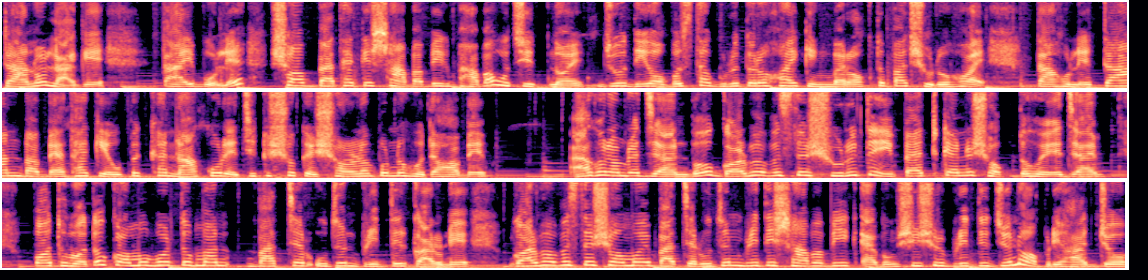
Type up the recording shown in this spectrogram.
টানও লাগে। তাই বলে সব ব্যথাকে স্বাভাবিক ভাবা উচিত নয়। যদি অবস্থা গুরুতর হয় কিংবা রক্তপাত শুরু হয়, তাহলে টান বা ব্যথাকে উপেক্ষা না করে চিকিৎসকের শরণাপন্ন হতে হবে। এখন আমরা জানব গর্ভাবস্থার শুরুতেই প্যাট কেন শক্ত হয়ে যায়? প্রথমত ক্রমবর্ধমান বাচ্চার ওজন বৃদ্ধির কারণে। গর্ভাবস্থার সময় বাচ্চার ওজন বৃদ্ধি স্বাভাবিক এবং শিশুর বৃদ্ধির জন্য অপরিহার্য।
